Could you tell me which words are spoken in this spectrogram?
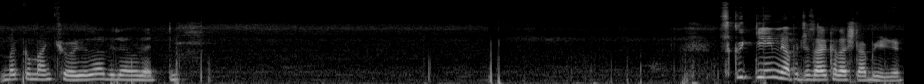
Bakın ben köylüler bile öğrettim. Squid Game yapacağız arkadaşlar bir gün.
